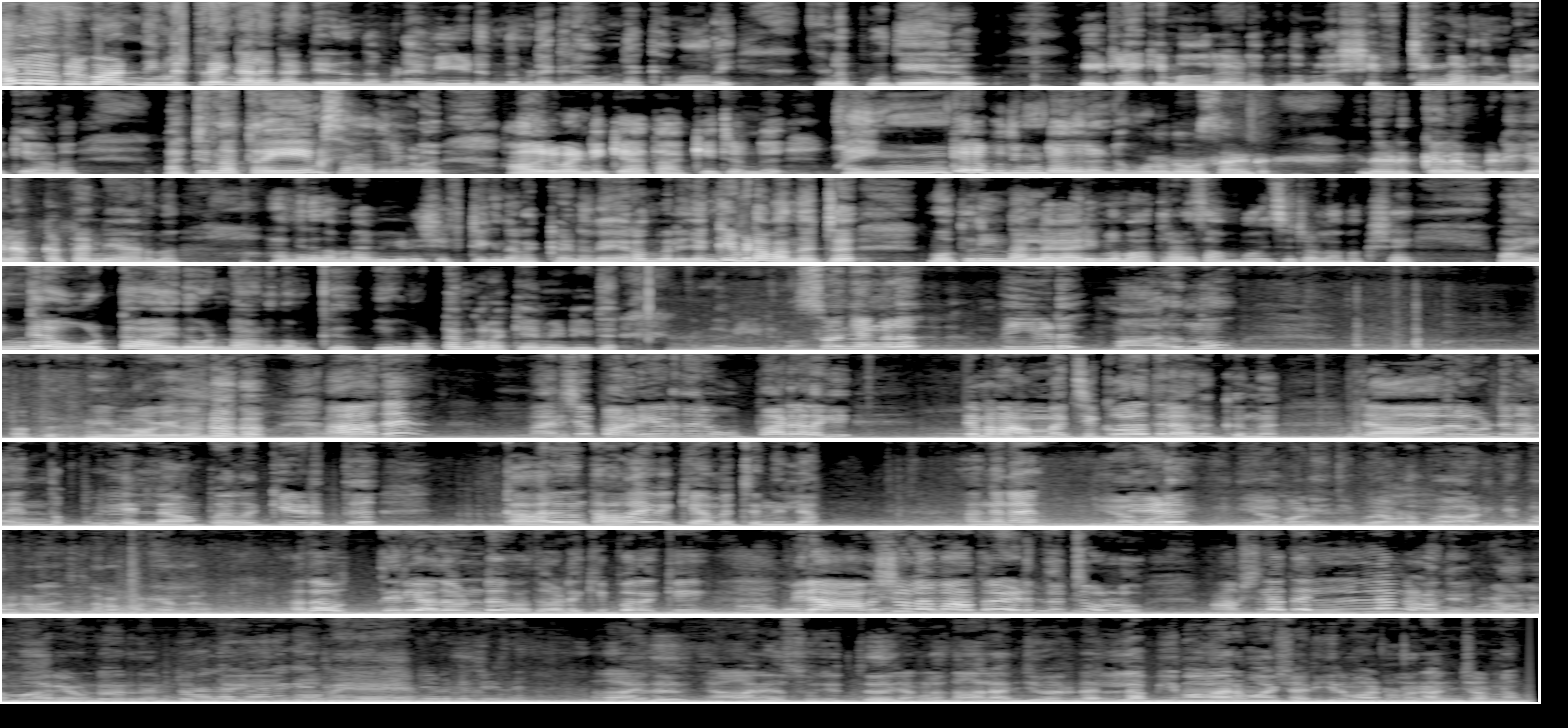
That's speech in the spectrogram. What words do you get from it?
Hello every one നിങ്ങൾ ഇത്രയും കാലം കണ്ടിരുന്ന നമ്മുടെ വീടും നമ്മുടെ ഗ്രൗണ്ടൊക്കെ മാറി. ഞങ്ങൾ പുതിയൊരു വീട്ടിലേക്ക് മാറുകയാണ്. അപ്പം നമ്മൾ ഷിഫ്റ്റിംഗ് നടന്നുകൊണ്ടിരിക്കുകയാണ്. പറ്റുന്ന അത്രയും സാധനങ്ങൾ ആ ഒരു വണ്ടിക്കകത്ത് ആക്കിയിട്ടുണ്ട്. ഭയങ്കര ബുദ്ധിമുട്ടാണ്. രണ്ട് മൂന്ന് ദിവസമായിട്ട് ഇത് എടുക്കലും പിടിക്കലും ഒക്കെ തന്നെയായിരുന്നു. അങ്ങനെ നമ്മുടെ വീട് ഷിഫ്റ്റിംഗ് നടക്കുകയാണ്. വേറെ ഒന്നുമില്ല ഞങ്ങൾക്ക് ഇവിടെ വന്നിട്ട് മൊത്തത്തിൽ നല്ല കാര്യങ്ങൾ മാത്രമാണ് സംഭവിച്ചിട്ടുള്ളത്. പക്ഷേ ഭയങ്കര ഓട്ടം ആയതുകൊണ്ടാണ് നമുക്ക് ഈ ഓട്ടം കുറയ്ക്കാൻ വേണ്ടിയിട്ട് നമ്മുടെ വീട് സോ ഞങ്ങൾ വീട് മാറുന്നു. സത്ത്. നീ വ്ളോഗ് ചെയ്തോണ്ട് ആ അതെ. മനുഷ്യ പണിയെടുത്തൊരു ഉപ്പാട് ഇളകി. സത്യം പറഞ്ഞ അമ്മച്ചിക്കോലത്തിലാ നിക്കുന്നത് രാവിലെ തൊട്ട് എന്തൊക്കെ എല്ലാം പെറുക്കിയെടുത്ത് കാലൊന്നും തറയെ വെക്കാൻ പറ്റുന്നില്ല. അങ്ങനെ വീട് ഇനിയാ പണി. ഇനിയിപ്പോ അവിടെ പോയി അടുക്കി പറക്കണം. അത് ഒത്തിരി അതുകൊണ്ട് അത് അടക്കി പറക്കി. പിന്നെ ആവശ്യമുള്ളത് മാത്രമേ എടുത്തിട്ടുള്ളൂ. ആവശ്യമില്ലാത്ത എല്ലാം കളഞ്ഞു. ഒരു അലമാര ഉണ്ടായിരുന്നു. അതായത് ഞാൻ സുജിത്ത് ഞങ്ങൾ നാല് അഞ്ചു പേരുണ്ട്. എല്ലാ ഭീമകാരമായ ശരീരമായിട്ടുള്ള ഒരു അഞ്ചെണ്ണം.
